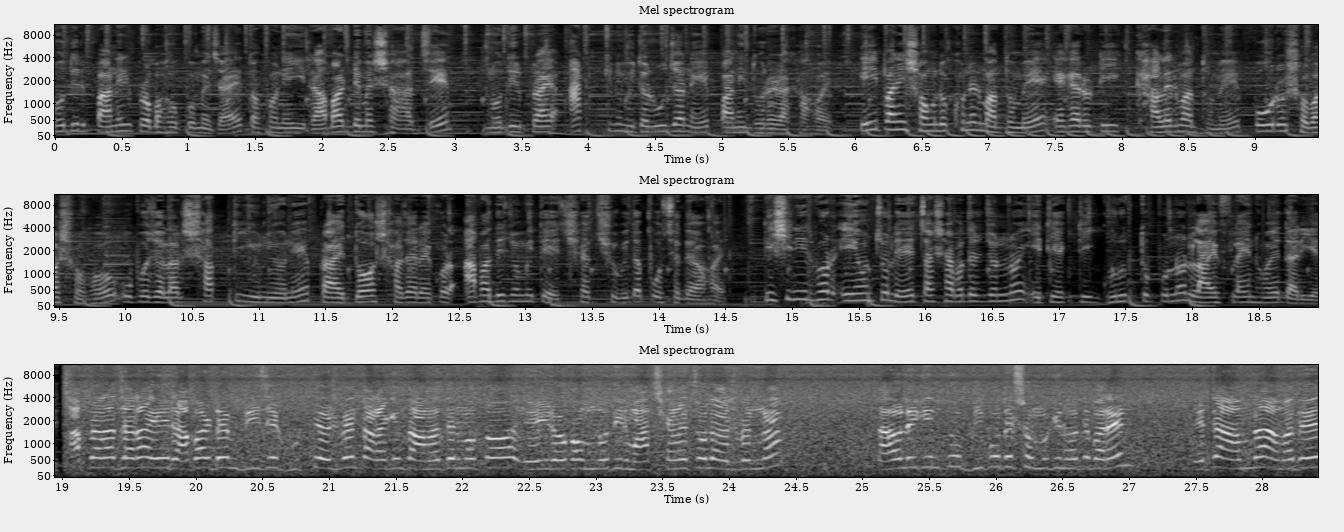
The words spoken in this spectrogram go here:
নদীর পানির প্রবাহ কমে যায়, তখন এই রাবার ড্যামের সাহায্যে নদীর প্রায় আট কিলোমিটার উজানে পানি ধরে রাখা হয়। এই পানি সংরক্ষণের মাধ্যমে এগারোটি খালের মাধ্যমে পৌরসভা সহ উপজেলার সাতটি ইউনিয়নে প্রায় দশ হাজার একর আবাদি জমিতে সেচ সুবিধা পৌঁছে দেওয়া হয়। কৃষি নির্ভর এই অঞ্চলে চাষাবাদের জন্য এটি একটি গুরুত্বপূর্ণ লাইফলাইন হয়ে দাঁড়িয়েছে। আপনারা যারা এই রাবার ড্যাম ব্রিজে ঘুরতে আসবেন, তারা কিন্তু আমাদের মতো এই রকম নদীর মাঝখানে চলে আসবেন না। তাহলে কিন্তু বিপদের সম্মুখীন হতে পারেন। এটা আমরা আমাদের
